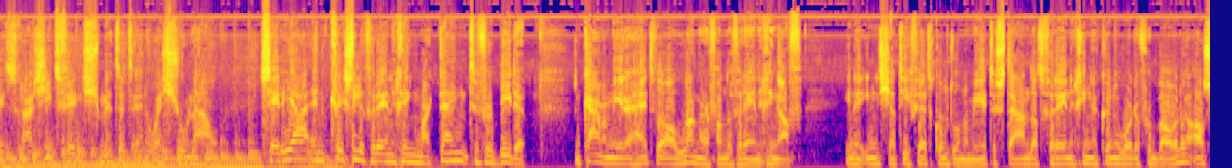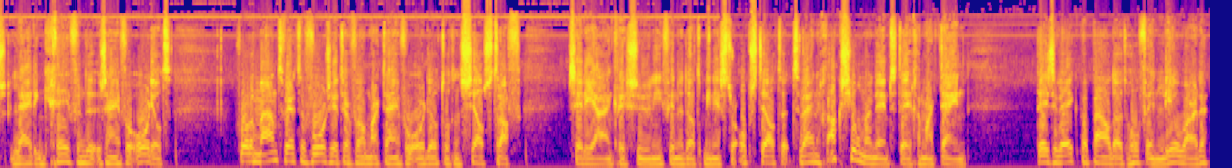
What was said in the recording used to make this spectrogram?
is Rachid Finch met het NOS-journaal. CDA en christelijke vereniging Martijn te verbieden. Een kamermeerderheid wil al langer van de vereniging af. In de initiatiefwet komt onder meer te staan dat verenigingen kunnen worden verboden als leidinggevenden zijn veroordeeld. Voor een maand werd de voorzitter van Martijn veroordeeld tot een celstraf. CDA en ChristenUnie vinden dat minister Opstelten te weinig actie onderneemt tegen Martijn. Deze week bepaalde het Hof in Leeuwarden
